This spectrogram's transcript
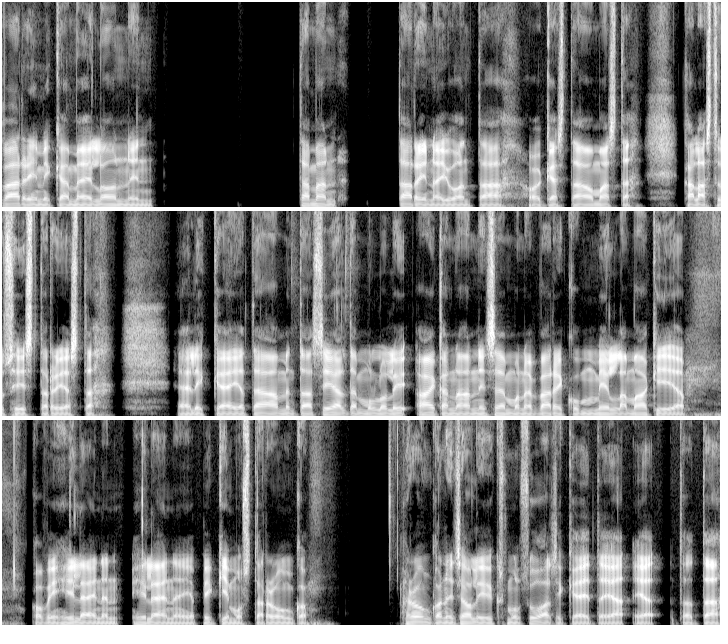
väri, mikä meillä on, niin tämän tarina juontaa oikeastaan omasta kalastushistoriasta. Eli ja tämä ammentaa sieltä. Mulla oli aikanaan niin semmoinen väri kuin Milla Magia, kovin hileinen, hileinen ja pikimusta runko. runko, niin se oli yksi mun suosikeita ja, ja tota,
